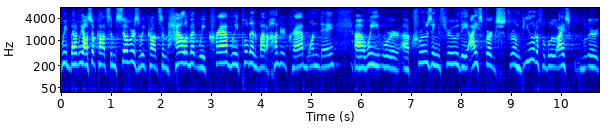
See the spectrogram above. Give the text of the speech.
we, but we also caught some silvers. We caught some halibut. We crabbed. We pulled in about a hundred crab one day. Uh, we were uh, cruising through the iceberg strewn, beautiful blue iceberg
